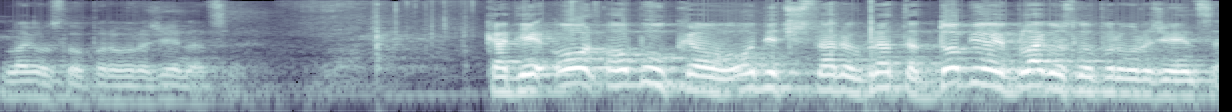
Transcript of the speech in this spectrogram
Blagoslov prvorođenaca. Kad je on obukao odjeću starog brata, dobio je blagoslov prvorođenca.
